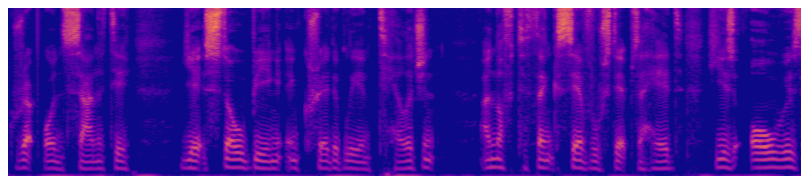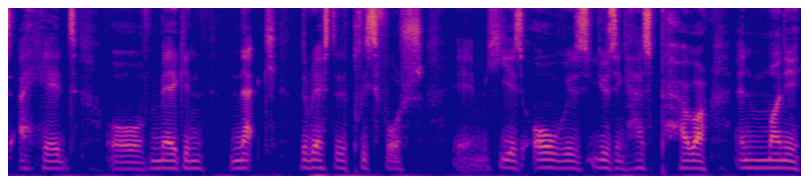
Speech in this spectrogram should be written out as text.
grip on sanity, yet still being incredibly intelligent, enough to think several steps ahead. He is always ahead of Megan, Nick, the rest of the police force. Um, he is always using his power and money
